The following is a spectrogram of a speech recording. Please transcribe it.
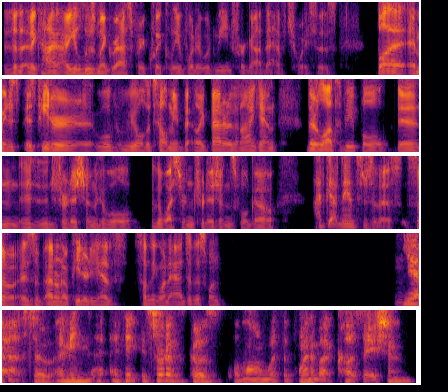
then I, kind of- I lose my grasp very quickly of what it would mean for God to have choices. But I mean, as, as Peter will be able to tell me like better than I can, there are lots of people in, in the tradition who will the Western traditions will go. I've got an answer to this. So I don't know, Peter, do you have something you want to add to this one? Yeah. So, I mean, I- I think it sort of goes along with the point about causation.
